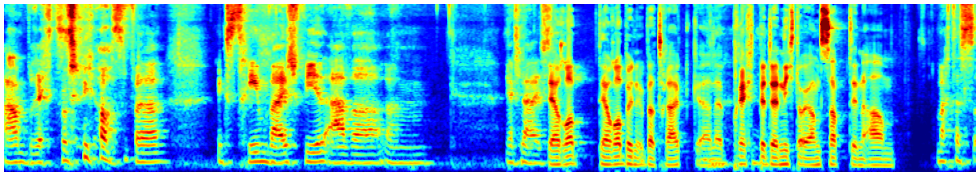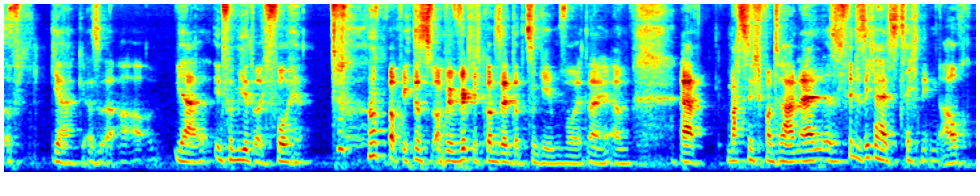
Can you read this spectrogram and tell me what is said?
Armbrecht ist natürlich auch super Extrembeispiel, aber ähm, ja klar. Ich, der, Rob, der Robin übertreibt gerne. Brecht bitte nicht eurem Sub den Arm. Macht das auf, ja, also äh, ja, informiert euch vorher, ob, ihr das, ob ihr wirklich Konsent dazu geben wollt. Nein, ähm, äh, macht es nicht spontan. Äh, also ich finde Sicherheitstechniken auch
